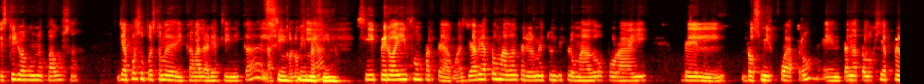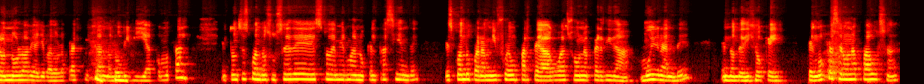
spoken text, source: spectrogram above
es que yo hago una pausa. Ya por supuesto me dedicaba al área clínica, de la Sí, me psicología. imagino. Sí, pero ahí fue un parteaguas. Ya había tomado anteriormente un diplomado por ahí del 2004 en tanatología, pero no lo había llevado a la práctica, no lo vivía como tal. Entonces, cuando sucede esto de mi hermano, que él trasciende, es cuando para mí fue un parteaguas, fue una pérdida muy grande, en donde dije, ok, tengo que hacer una pausa.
